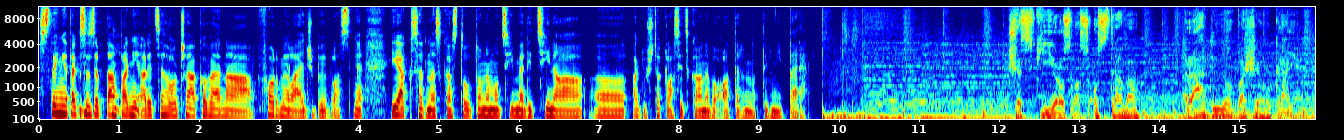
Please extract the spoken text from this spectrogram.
Stejně tak se zeptám paní Alice Holčákové na formy léčby vlastně, jak se dneska s touto nemocí medicína, eh, ať už ta klasická nebo alternativní, pere. Český rozhlas Ostrava, rádio vašeho kraje.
